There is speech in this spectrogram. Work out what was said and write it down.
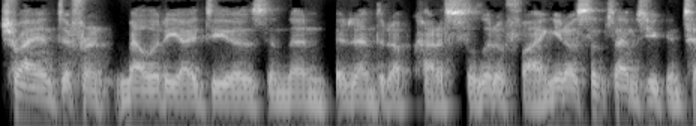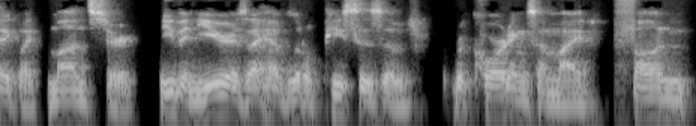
trying different melody ideas and then it ended up kind of solidifying. You know, sometimes you can take like months or even years. I have little pieces of recordings on my phone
